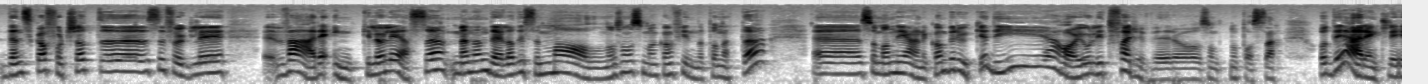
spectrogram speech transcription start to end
den skal fortsatt eh, selvfølgelig være enkel å lese, men en del av disse malene og sånn som man kan finne på nettet, eh, som man gjerne kan bruke, de har jo litt farver og sånt noe på seg. Og det er egentlig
